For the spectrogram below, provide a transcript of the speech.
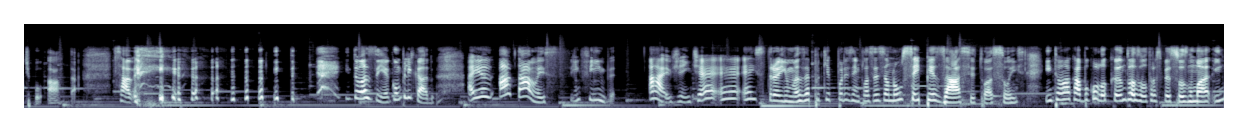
tipo, ah, tá. Sabe? então, assim, é complicado. Aí, ah, tá, mas, enfim, Ai, gente, é, é, é, estranho, mas é porque, por exemplo, às vezes eu não sei pesar situações, então eu acabo colocando as outras pessoas numa em,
